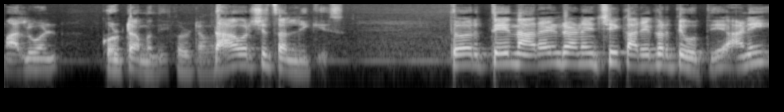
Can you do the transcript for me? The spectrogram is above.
मालवण कोर्टामध्ये. दहा वर्ष चालली केस. तर ते नारायण राणेचे कार्यकर्ते होते आणि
